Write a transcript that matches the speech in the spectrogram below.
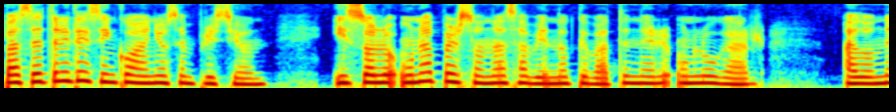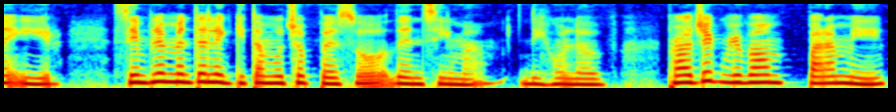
Pasé 35 años en prisión y solo una persona sabiendo que va a tener un lugar a donde ir simplemente le quita mucho peso de encima, dijo Love. Project Rebound para mí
